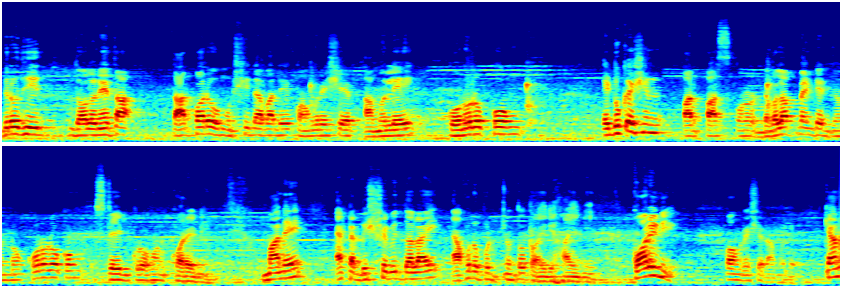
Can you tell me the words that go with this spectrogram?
বিরোধী দলনেতা। তারপরেও মুর্শিদাবাদে কংগ্রেসের আমলে কোনো রকম এডুকেশন পারপাস কোনো ডেভেলপমেন্টের জন্য কোনো রকম স্টেপ গ্রহণ করেনি। মানে একটা বিশ্ববিদ্যালয় এখনও পর্যন্ত তৈরি হয়নি, করেনি কংগ্রেসের আমলে। কেন?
